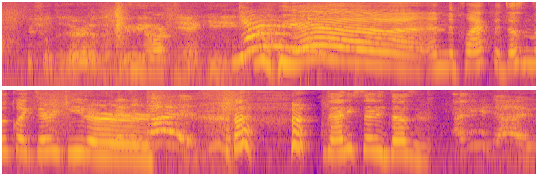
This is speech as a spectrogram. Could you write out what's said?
Official dessert of the New York Yankees. Yeah! yeah, and the plaque that doesn't look like Derek Jeter. Yes, it does. Daddy said it doesn't. I think it does.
